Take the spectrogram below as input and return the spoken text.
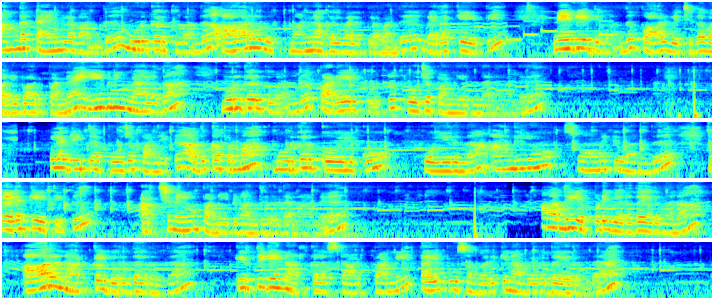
அந்த டைமில் வந்து முருகருக்கு வந்து ஆறு மண் அகல் விளக்கில் வந்து விளக்கேற்றி நெய்வேத்தியம் வந்து பால் வச்சு தான் வழிபாடு பண்ணேன் ஈவினிங் மேலே தான் முருகருக்கு வந்து படையல் போட்டு பூஜை பண்ணியிருந்தேன் நான். இல்லை வீட்டில் பூஜை பண்ணிவிட்டு அதுக்கப்புறமா முருகர் கோயிலுக்கும் போயிருந்தேன். அங்கேயும் சுவாமிக்கு வந்து விளக்கேற்றிட்டு அர்ச்சனையும் பண்ணிட்டு வந்திருந்தேன் நான். நான் வந்து எப்படி விரதம் இருந்தேன்னா ஆறு நாட்கள் விரதம் இருந்தேன். கிருத்திகை நாட்களை ஸ்டார்ட் பண்ணி தைப்பூசம் வரைக்கும் நான் விரதம் இருந்தேன்.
